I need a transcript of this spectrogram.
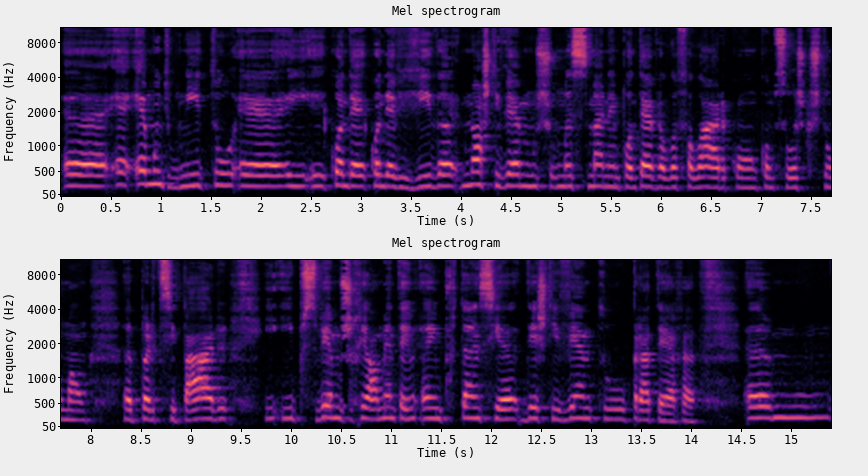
É, é, muito bonito é, e, quando, é, quando é vivida. Nós tivemos uma semana em Pontevel a falar com, com pessoas que costumam participar e, e percebemos realmente a, a, importância deste evento para a Terra. Um,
